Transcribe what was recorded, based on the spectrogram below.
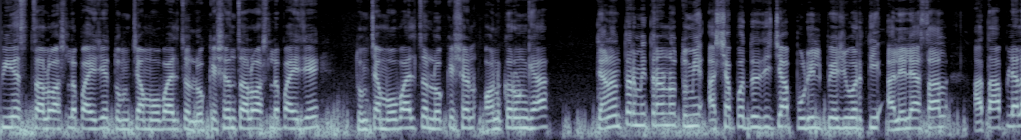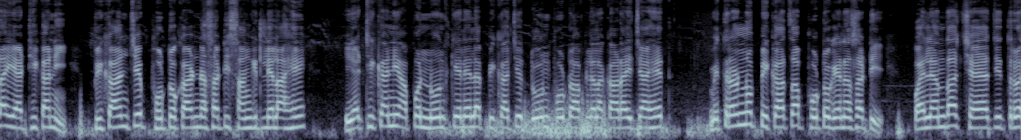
पी एस चालू असलं पाहिजे तुमच्या मोबाईलचं लोकेशन चालू असलं पाहिजे. तुमच्या मोबाईलचं लोकेशन ऑन करून घ्या. त्यानंतर मित्रांनो तुम्ही अशा पद्धतीच्या पुढील पेजवरती आलेले असाल. आता आपल्याला या ठिकाणी पिकांचे फोटो काढण्यासाठी सांगितलेलं आहे. या ठिकाणी आपण नोंद केलेल्या पिकाचे दोन फोटो आपल्याला काढायचे आहेत. मित्रांनो पिकाचा फोटो घेण्यासाठी पहिल्यांदा छायाचित्र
